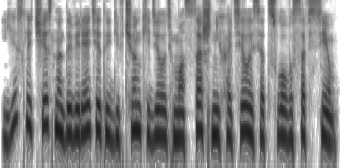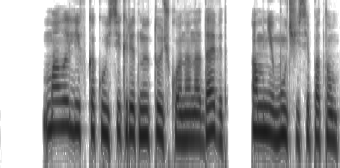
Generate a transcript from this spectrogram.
Если честно, доверять этой девчонке делать массаж не хотелось от слова совсем. Мало ли, в какую секретную точку она надавит, а мне мучайся потом.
